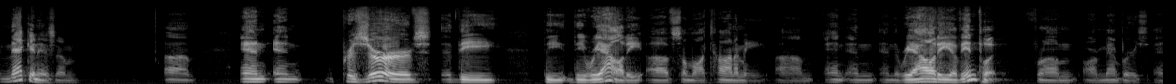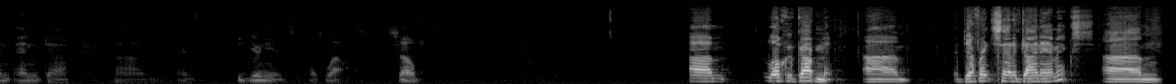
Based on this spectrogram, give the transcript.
mechanism um, and, and preserves the, the, the reality of some autonomy um, and, and, and the reality of input from our members and, and, uh, um, and the unions as well. So, um, local government, um, a different set of dynamics. Um,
